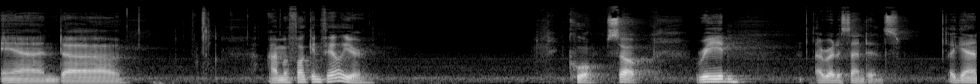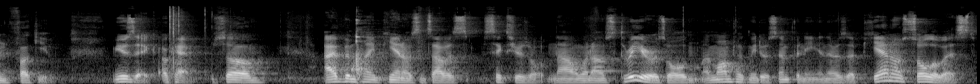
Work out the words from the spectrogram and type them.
And uh, I'm a fucking failure. Cool. So, read. I read a sentence. Again, fuck you. Music. Okay. So, I've been playing piano since I was six years old. Now, when I was three years old, my mom took me to a symphony and there was a piano soloist.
